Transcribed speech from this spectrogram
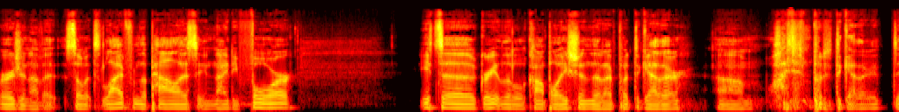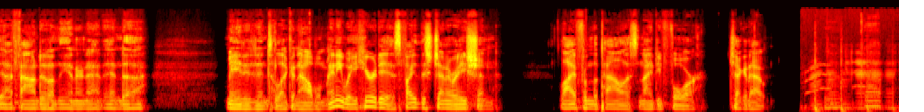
version of it. So it's live from the Palace in 94. It's a great little compilation that I put together. Um, well, I didn't put it together. I found it on the internet and uh, made it into like an album. Anyway, here it is Fight This Generation, live from the Palace, 94. Check it out. Look up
